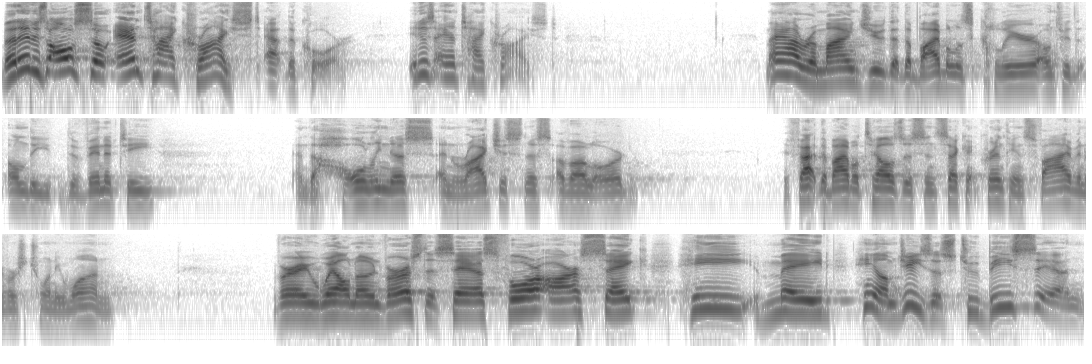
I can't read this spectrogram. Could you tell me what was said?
but it is also antichrist at the core. It is antichrist. May I remind you that the Bible is clear on, the, on the divinity and the holiness and righteousness of our Lord? In fact, the Bible tells us in 2 Corinthians 5 and verse 21, very well known verse that says, For our sake he made him, Jesus, to be sin,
